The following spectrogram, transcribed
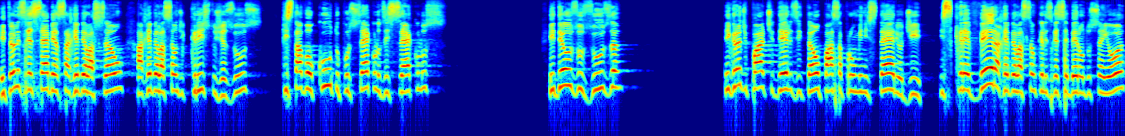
Então eles recebem essa revelação, a revelação de Cristo Jesus, que estava oculto por séculos e séculos, e Deus os usa, e grande parte deles então passa por um ministério de escrever a revelação que eles receberam do Senhor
